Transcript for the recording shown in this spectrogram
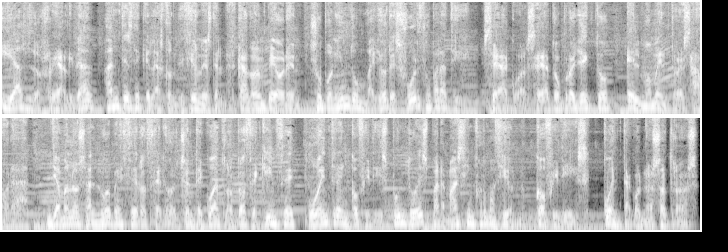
y hazlos realidad antes de que las condiciones del mercado empeoren, suponiendo un mayor esfuerzo para ti. Sea cual sea tu proyecto, el momento es ahora. Llámanos al 900 84 12 15 o entra en cofidis.es para más información. Cofidis, cuenta con nosotros.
